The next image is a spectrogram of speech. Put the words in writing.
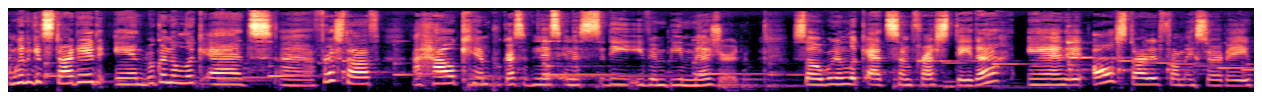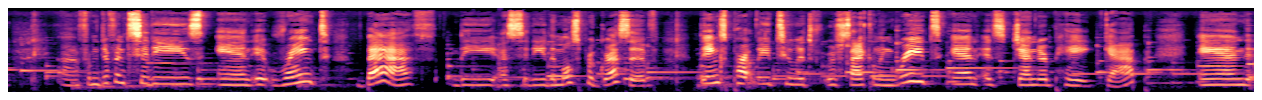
I'm going to get started and we're going to look at, uh, first off, uh, how can progressiveness in a city even be measured? So, we're going to look at some fresh data, and it all started from a survey uh, from different cities, and it ranked Bath, the city, the most progressive, thanks partly to its recycling rates and its gender pay gap. And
